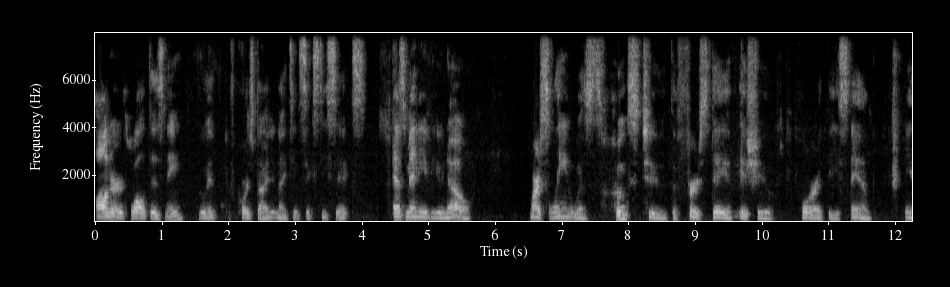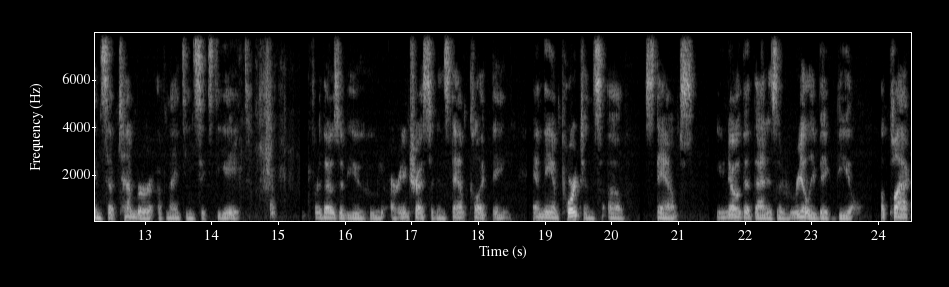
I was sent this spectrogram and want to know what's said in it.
honored Walt Disney who had, of course, died in 1966. As many of you know, Marceline was host to the first day of issue for the stamp in September of 1968. For those of you who are interested in stamp collecting and the importance of stamps, you know that that is a really big deal. A plaque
